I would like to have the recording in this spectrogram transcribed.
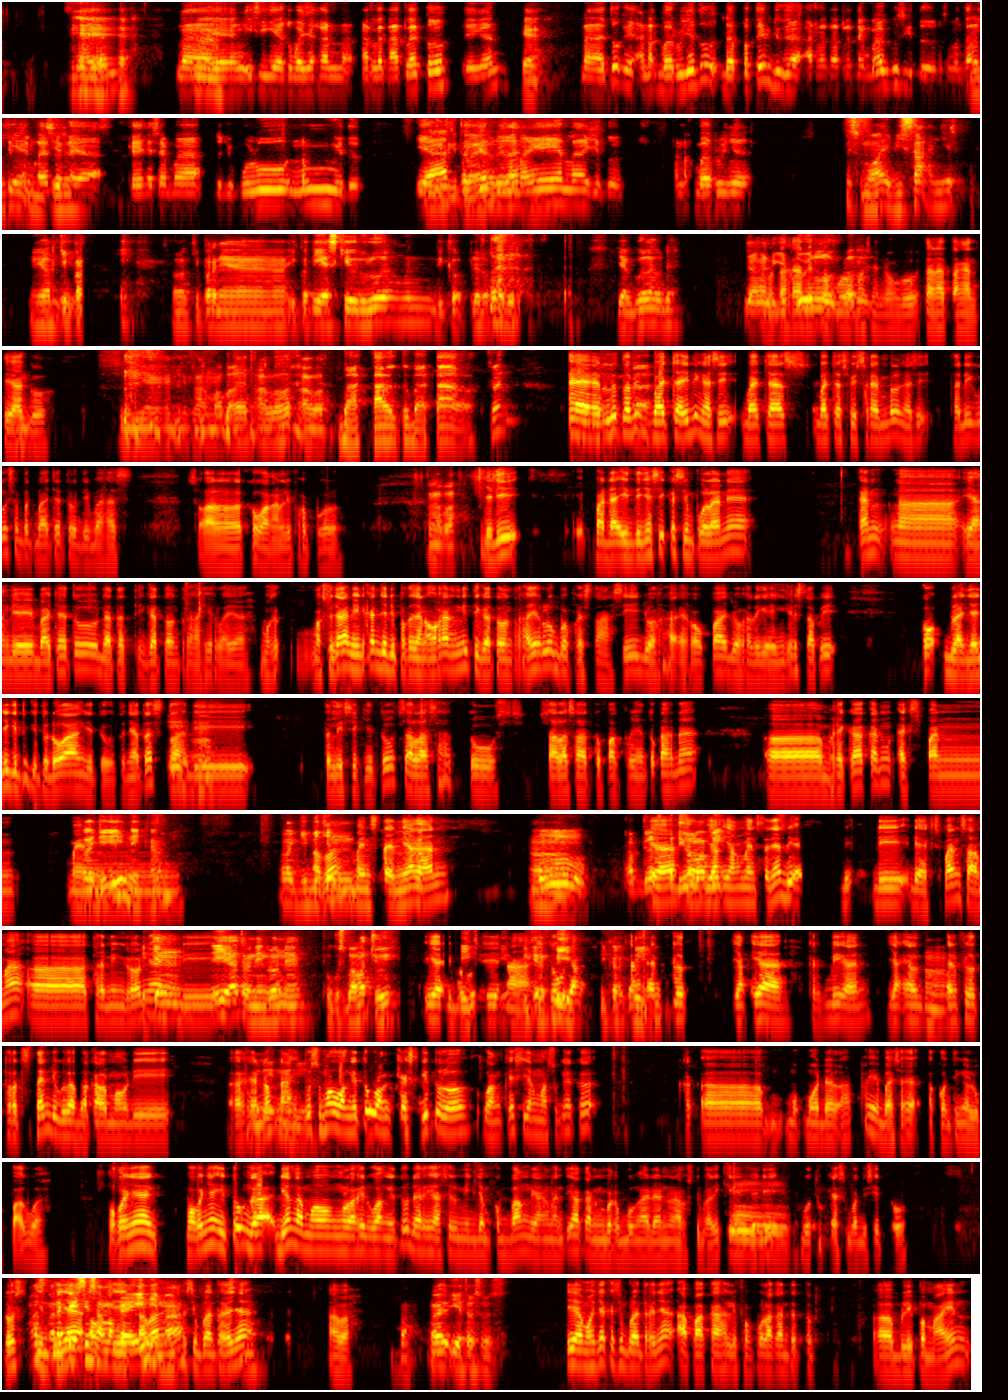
Senayan. Nah, Hmm. yang isinya kebanyakan atlet-atlet tuh, ya kan? Ya. Nah, itu kayak anak barunya tuh dapetnya juga atlet-atlet yang bagus gitu. Sementara Iya, tim-tim lain tuh kayak kayak SMA 76 gitu. Ya, Gitu-gitu sebagian aja bisa udah. main lah gitu. Anak barunya. Ya, semuanya bisa anjir. Ya Iya. kiper kalau kipernya ikut ISQ dulu kan di dulu jago lah udah. Jangan digituin lu. Masih nunggu tanda tangan Thiago. Iya, lama banget alot alot. Batal tuh batal. Cuman Eh, lu tapi kita- baca ini gak sih? Baca baca Swiss Ramble gak sih? Tadi gue sempet baca tuh dibahas soal keuangan Liverpool. Kenapa? Jadi pada intinya sih kesimpulannya kan nge- yang dibaca itu data tiga tahun terakhir lah ya. Mak- Maksudnya kan ini kan jadi pertanyaan orang ini tiga tahun terakhir lu berprestasi juara Eropa, juara Liga Inggris tapi kok belanjanya gitu-gitu doang gitu. Ternyata setelah Mhm. ditelisik itu salah satu salah satu faktornya itu karena eh, mereka kan expand main Lagi ini kan, Lagi apa bikin main stand-nya kan eh, Hmm. Upgrade ya stadion. sama yang big- yang main stand-nya di di di, di expand sama eh, training ground-nya bikin yang di iya training ground-nya bagus banget cuy. iya di, dibagusin. di, Nah, di itu Kirkby, yang di yang. Enfield yang iya Kirkby kan, yang El- Hmm. Enfield Road Stand juga bakal mau di eh, renov. Nah, itu semua uang itu uang cash gitu loh, uang cash yang masuknya ke, ke mo- modal apa ya bahasa accountingnya lupa gua. Pokoknya pokoknya itu nggak dia nggak mau ngeluarin uang itu dari hasil minjam ke bank yang nanti akan berbunga dan harus dibalikin. Jadi Hmm. butuh cash buat di situ. Terus Mas, intinya case-nya sama opsi kayak ini, apa, Mas. kesimpulan terakhirnya apa? Apa? Iya terus terus. Iya, maksudnya kesimpulan terakhirnya apakah Liverpool akan tetap eh, beli pemain?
